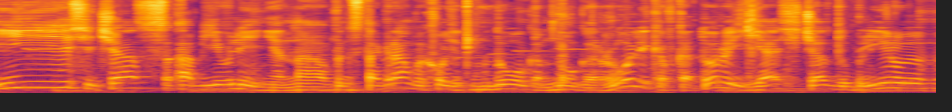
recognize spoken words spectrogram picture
И сейчас объявление. На, в Инстаграм выходит много-много роликов, которые я сейчас дублирую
